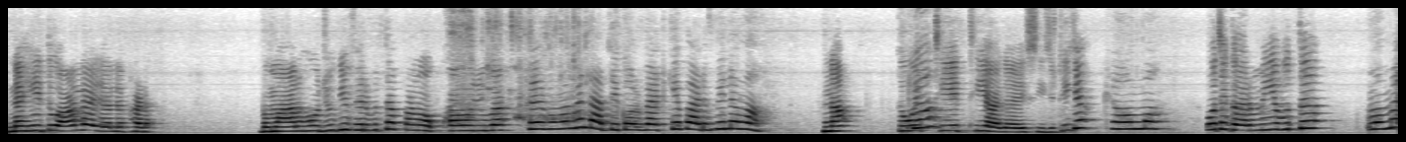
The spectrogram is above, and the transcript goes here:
ਨਹੀਂ ਤੂੰ ਆ ਲੈ ਜਾ ਲੈ ਫੜ। ਬਿਮਾਰ ਹੋ ਜੂਗੀ ਫਿਰ ਪੁੱਤ ਆਪਾਂ ਨੂੰ ਔਖਾ ਹੋ ਜੂਗਾ। ਫਿਰ ਮੰਮਾ ਮੈਂ ਦਾਦੀ ਕੋਲ ਬੈਠ ਕੇ ਪੜ ਵੀ ਲਵਾਂ। ਨਾ ਤੂੰ ਇੱਥੇ ਇੱਥੇ ਆ ਜਾ ਏਸੀ 'ਚ ਠੀਕ ਹੈ ਕਿਉਂ ਮੰਮਾ? ਉੱਥੇ ਗਰਮੀ ਹੈ ਪੁੱਤ। ਮੰਮਾ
